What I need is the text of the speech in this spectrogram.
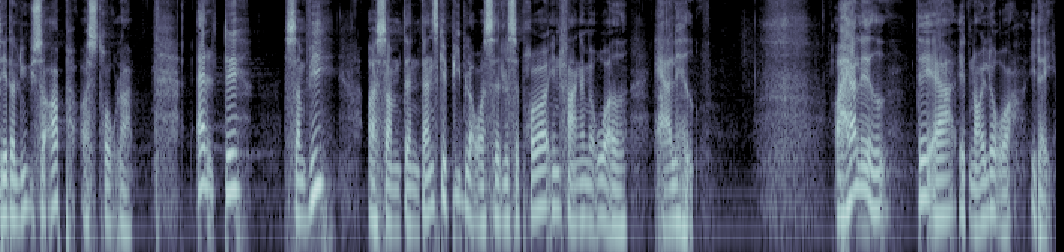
det, der lyser op og stråler. Alt det, som vi og som den danske bibeloversættelse prøver at indfange med ordet herlighed. Og herlighed, det er et nøgleord i dag.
